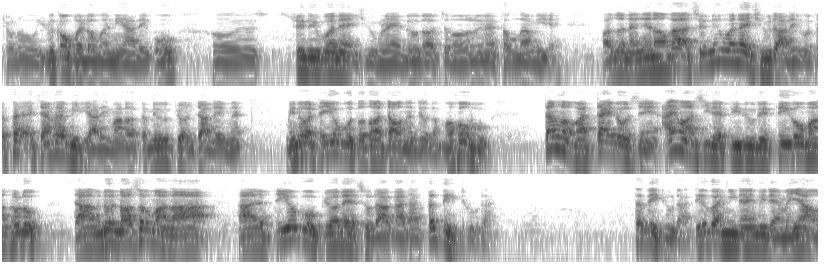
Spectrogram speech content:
ကျွန်တော်ရွေးကောက်ပွဲလုပ်မယ့်နေရာတွေကိုဟိုဆွေးနွေးပွဲနဲ့ယူမလဲလို့တော့ကျွန်တော်တို့လည်းသုံးသပ်မိတယ်။ဘာလို့လဲနိုင်ငံတော်ကဆွေးနွေးပွဲနဲ့ယူတာတွေကိုတစ်ဖက်အကြမ်းဖက်မီဒီယာတွေမှာတော့တစ်မျိုးပြောကြလိမ့်မယ်။မင်းတို့ကတရုတ်ကိုတော်တော်တောင်းတယ်တို့တော့မဟုတ်ဘူး။တမ်းတော်ကတိုက်လို့ရှိရင်အဲ့မှာရှိတဲ့ပြည်သူတွေတေကုန်မှာဆိုလို့ဒါမင်းတို့နောက်ဆုံးမှလားအာတရုတ်ကိုပြောတဲ့ဆိုတာကဒါတက်တည်ထူတာ။ တက်သိထူတာတရုတ်ကညီနိုင်ပြီတယ်မရအောင်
